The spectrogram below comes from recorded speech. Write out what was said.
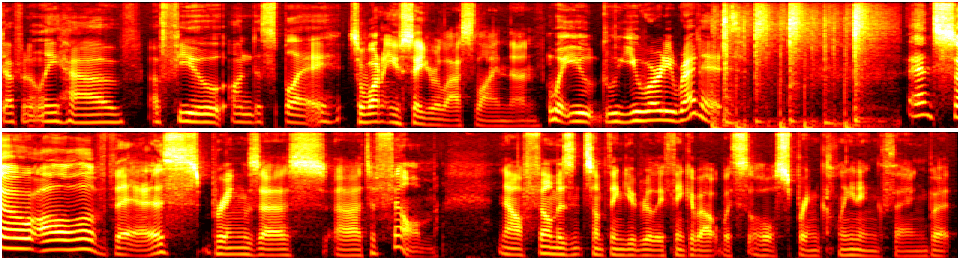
definitely have a few on display. So why don't you say your last line then? What you you already read it? And so all of this brings us uh, to film. Now, film isn't something you'd really think about with the whole spring cleaning thing, but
